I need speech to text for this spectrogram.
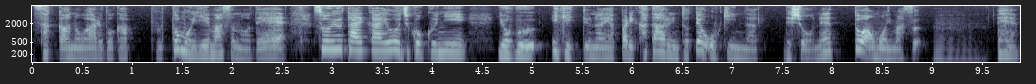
サッカーのワールドカップとも言えますのでそういう大会を自国に呼ぶ意義っていうのはやっぱりカタールにとっては大きいんだでしょうねとは思います。え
